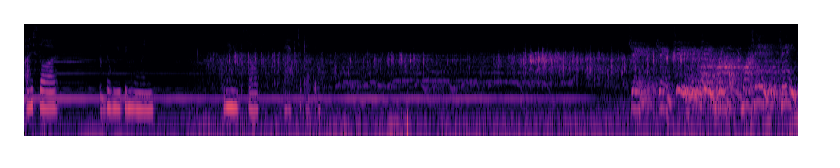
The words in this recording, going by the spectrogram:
I saw the weeping woman putting itself back together. Jane, Jane, Jane, wake up, wake up, come on, Jane, Jane,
